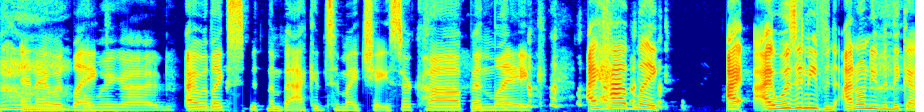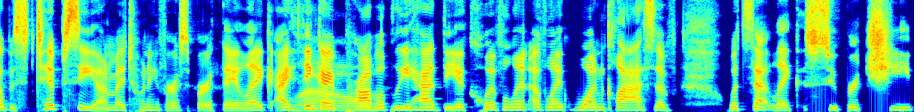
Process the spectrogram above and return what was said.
and I would like Oh my god. I would like spit them back into my chaser cup and like I had like I, I wasn't even I don't even think I was tipsy on my 21st birthday. Like I wow. think I probably had the equivalent of like one glass of what's that like super cheap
